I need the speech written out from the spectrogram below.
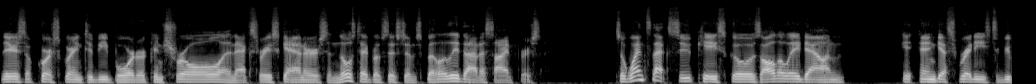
there's of course going to be border control and X-ray scanners and those type of systems, but I'll leave that aside for a second. So once that suitcase goes all the way down and gets ready to be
